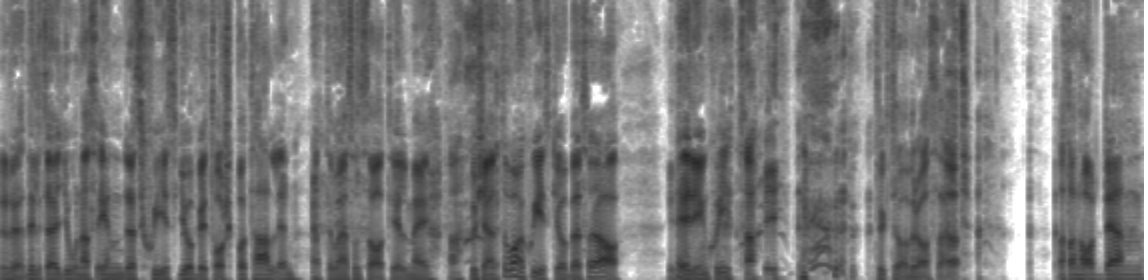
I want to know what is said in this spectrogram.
Det är lite Jonas Indes skitgubbe i Torsk på Tallinn, att det var en som sa till mig, hur känns det att vara en skitgubbe? Så ja, det är din skit. Tyckte det var bra sagt. Att han har den,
